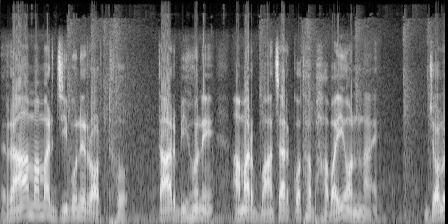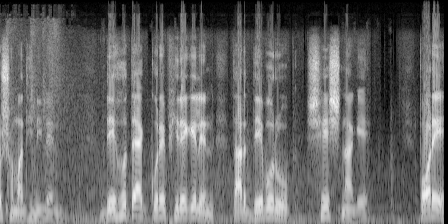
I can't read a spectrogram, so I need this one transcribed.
রাম আমার জীবনের অর্থ। তার বিহনে আমার বাঁচার কথা ভাবাই অন্যায়। জলসমাধি নিলেন। দেহ ত্যাগ করে ফিরে গেলেন তার দেবরূপ শেষ নাগে। পরে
